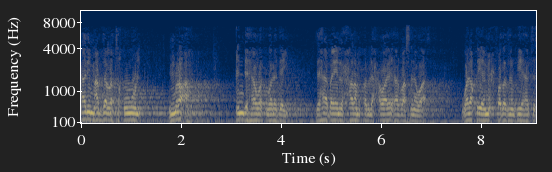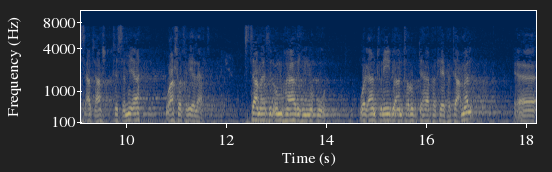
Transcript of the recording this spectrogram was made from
هذه أم عبد الله تقول امرأة عندها ولدين ذهب إلى الحرم قبل حوالي أربع سنوات ولقي محفظة فيها تسعة عشر تسعمائة وعشرة ريالات. استعملت الأم هذه النقود والآن تريد أن تردها فكيف تعمل؟ آه،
